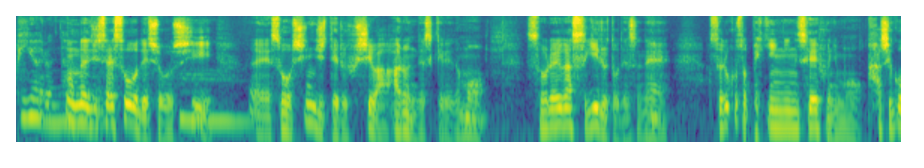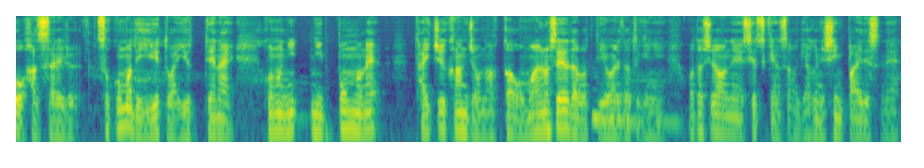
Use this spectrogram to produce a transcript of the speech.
PR な実際そうでしょうし、うん、えー、そう信じてる節はあるんですけれども、それが過ぎるとですね、それこそ北京政府にもはしごを外される。そこまで言えとは言ってない。このに日本のね対中感情の悪化はお前のせいだろって言われた時に、私はね節賢さんは逆に心配ですね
